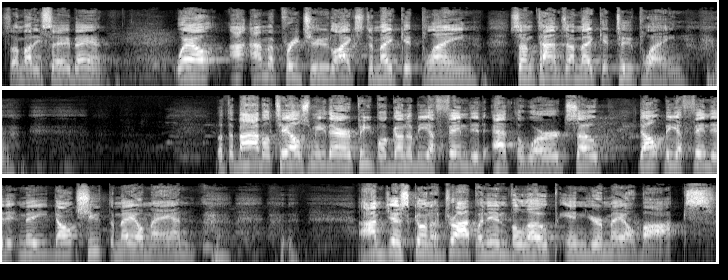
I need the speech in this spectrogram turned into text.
Somebody say amen. Well, I, am a preacher who likes to make it plain. Sometimes I make it too plain. but the Bible tells me there are people going to be offended at the word, so don't be offended at me. Don't shoot the mailman. I'm just going to drop an envelope in your mailbox.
